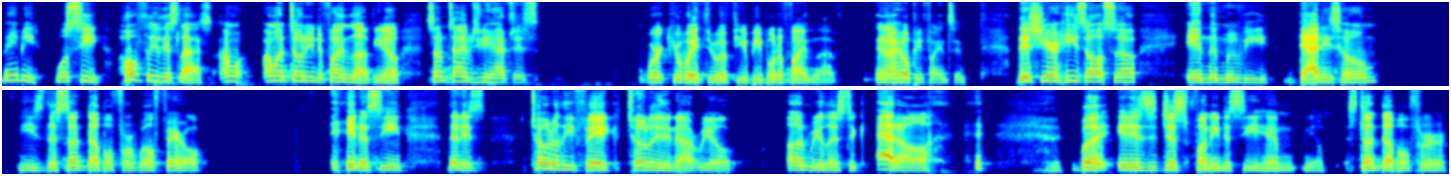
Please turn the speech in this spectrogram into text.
Maybe we'll see. Hopefully, this lasts. I want I want Tony to find love. You know, sometimes you have to work your way through a few people to find love, and I hope he finds him. This year, he's also in the movie Daddy's Home. He's the stunt double for Will Ferrell in a scene that is totally fake, totally not real, unrealistic at all. but it is just funny to see him, you know, stunt double for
